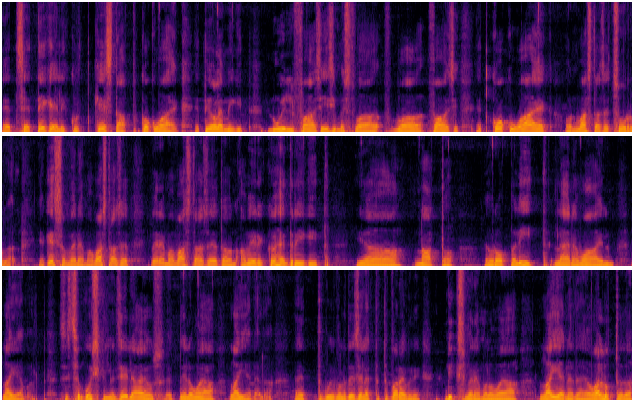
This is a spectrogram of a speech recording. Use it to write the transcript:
et see tegelikult kestab kogu aeg, et ei ole mingit nullfaasi, esimest va, va, faasi, et kogu aeg on vastased surve all. Ja kes on Venemaa vastased? Venemaa vastased on Ameerika Ühendriigid ja NATO, Euroopa Liit, läänemaailm laiemalt, sest see on kuskil neil seljaajus, et neil on vaja laieneda. et võib-olla te seletate paremini, miks Venemaal on vaja laieneda ja vallutada,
